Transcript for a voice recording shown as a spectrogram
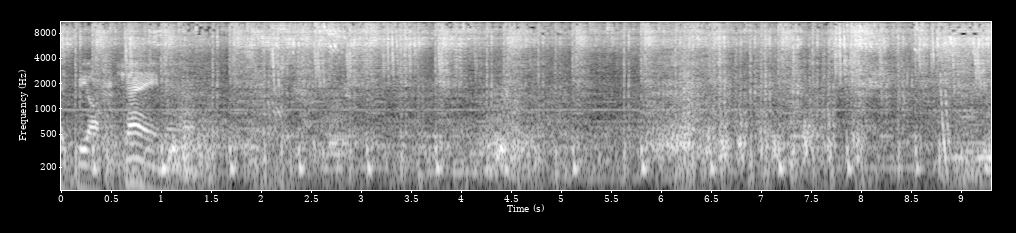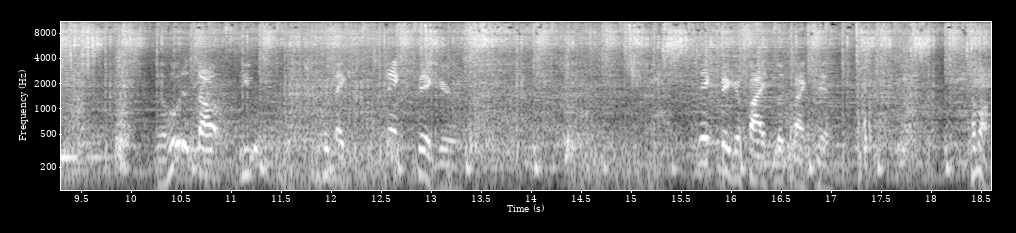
These be off the chain, man. Who'd have thought you, could make stick figures, stick figure fights look like this? Come on.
